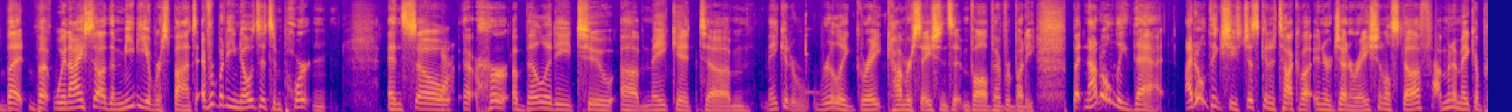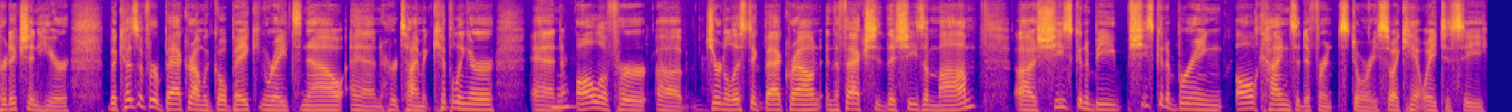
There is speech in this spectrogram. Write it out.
But but when I saw the media response, everybody knows it's important. And so yeah. her ability to uh, make it um, make it a really great conversations that involve everybody. But not only that, I don't think she's just going to talk about intergenerational stuff. I'm going to make a prediction here because of her background with GOBankingRates now and her time at Kiplinger and mm-hmm. all of her uh, journalistic background and the fact she, that she's a mom. Uh, she's going to be she's going to bring all kinds of different stories. So I can't wait to see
